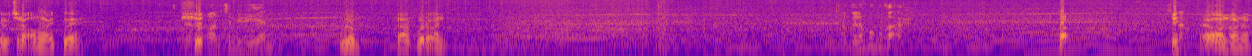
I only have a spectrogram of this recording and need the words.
Eh, macam nak on wiper eh? Shit. on sendiri kan? Belum. Ah, aku baru on. Aku lampu buka eh? Eh, eh on, on. on.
